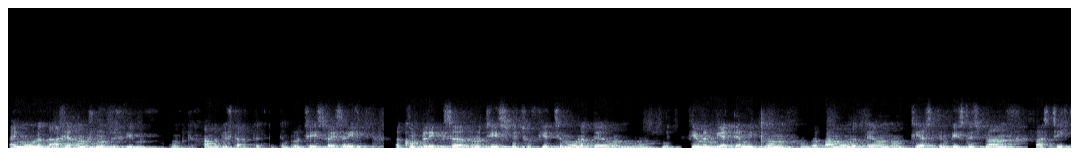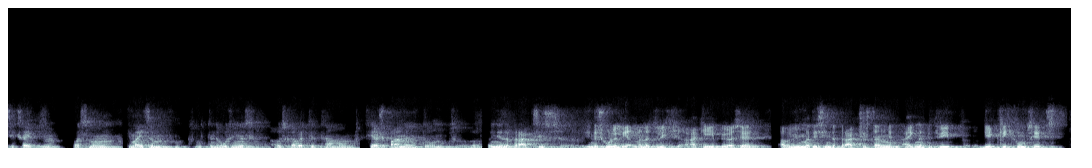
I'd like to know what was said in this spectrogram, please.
einen Monat nachher haben wir schon unterschrieben und haben wir gestartet. Den Prozess war es recht ein komplexer Prozess mit so 14 Monate und, mit Firmenwertermittlung über ein paar Monate und, und zuerst den Businessplan, fast 60 Seiten, was wir gemeinsam mit den Rosingers ausgearbeitet haben und sehr spannend und in der Praxis, in der Schule lernt man natürlich AG, Börse, Aber wie man das in der Praxis dann mit dem eigenen Betrieb wirklich umsetzt,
